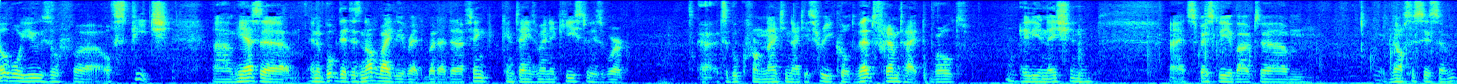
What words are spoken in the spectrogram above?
noble use of uh, of speech? Um, he has a in a book that is not widely read, but uh, that I think contains many keys to his work. Uh, it's a book from 1993 called Weltfremdheit, World Alienation. Uh, it's basically about um, Gnosticism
